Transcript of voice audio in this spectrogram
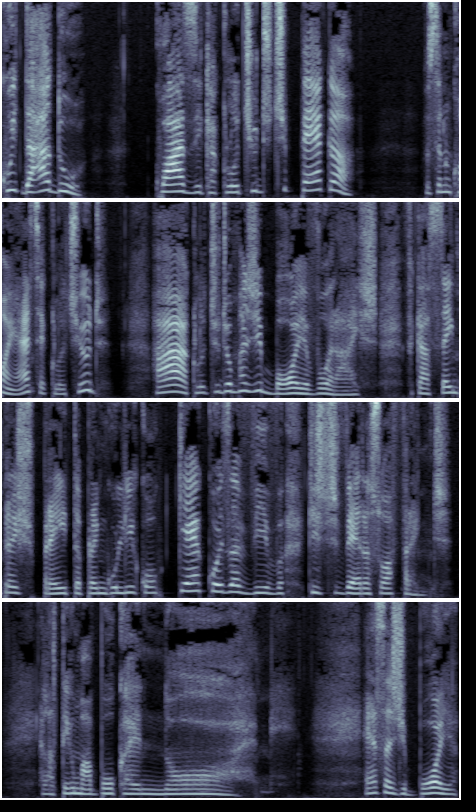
Cuidado! Quase que a Clotilde te pega. Você não conhece a Clotilde? Ah, a Clotilde é uma jiboia voraz. Fica sempre à espreita para engolir qualquer coisa viva que estiver à sua frente. Ela tem uma boca enorme essa jiboia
